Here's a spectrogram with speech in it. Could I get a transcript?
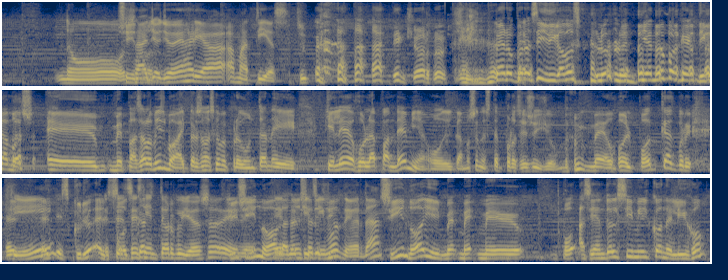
no. Sí, o sea, no. yo, yo dejaría a Matías. Sí. Qué horror. Pero, pero sí, digamos, lo, lo entiendo porque, digamos, eh, me pasa lo mismo. Hay personas que me preguntan eh, qué le dejó la pandemia o, digamos, en este proceso y yo me dejó el podcast porque eh, Sí. eh, es curioso. El ¿Usted se podcast, siente orgulloso de, Sí, sí, de- no, de hablando lo que hicimos, sí. de verdad? Sí, no, y me, me- haciendo el símil con el hijo.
